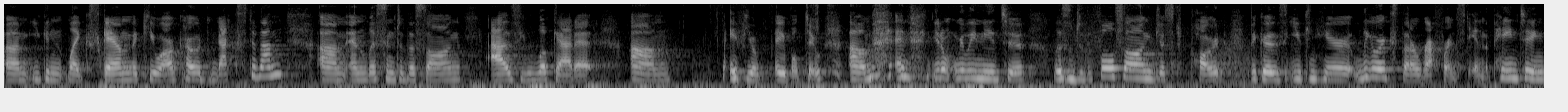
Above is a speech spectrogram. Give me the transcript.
um, you can like scan the QR code next to them um, and listen to the song as you look at it. Um, if you're able to. Um, and you don't really need to listen to the full song, just part, because you can hear lyrics that are referenced in the painting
